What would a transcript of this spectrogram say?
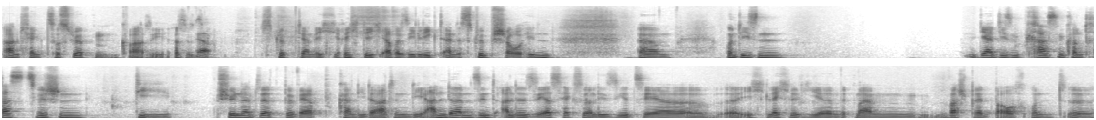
anfängt zu strippen quasi. Also ja. sie strippt ja nicht richtig, aber sie legt eine Strip-Show hin. Ähm, und diesen, ja, diesen krassen Kontrast zwischen die Schönheitswettbewerbkandidatin. Die anderen sind alle sehr sexualisiert, sehr, äh, ich lächle hier mit meinem Waschbrettbauch und äh,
